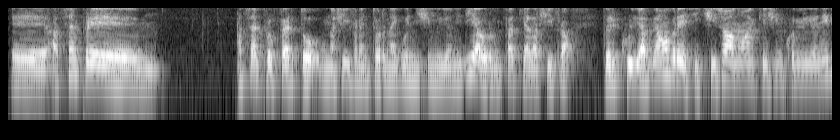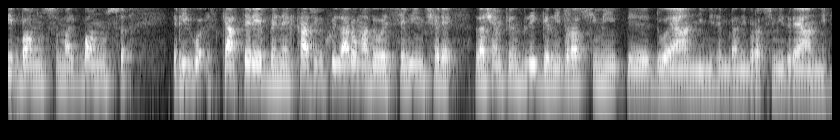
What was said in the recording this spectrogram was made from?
eh, ha sempre ha sempre offerto una cifra intorno ai 15 milioni di euro, infatti è la cifra per cui li abbiamo presi, ci sono anche 5 milioni di bonus, ma il bonus scatterebbe nel caso in cui la Roma dovesse vincere la Champions League nei prossimi eh, due anni, mi sembra nei prossimi tre anni.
